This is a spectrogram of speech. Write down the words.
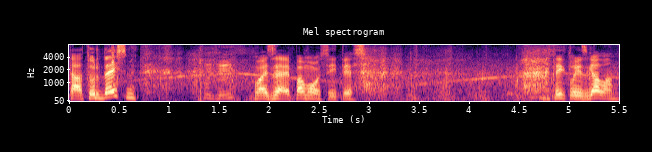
tā tur 10. Vajadzēja pamosīties tik līdz galam.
